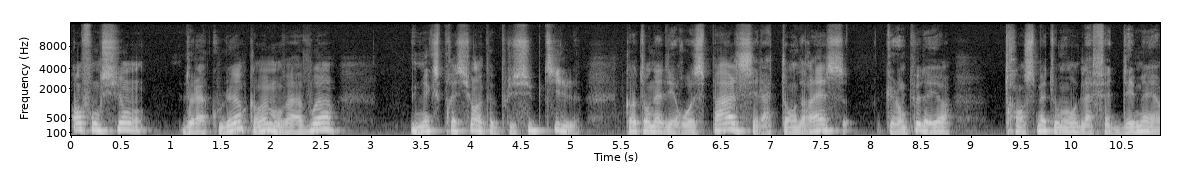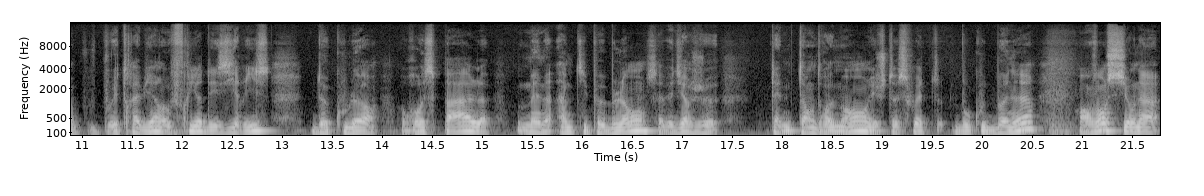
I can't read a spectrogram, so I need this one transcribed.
en fonction de la couleur, quand même, on va avoir une expression un peu plus subtile. Quand on a des roses pâles, c'est la tendresse que l'on peut d'ailleurs transmettre au moment de la fête des mères. Vous pouvez très bien offrir des iris de couleur rose pâle, même un petit peu blanc. Ça veut dire je t'aime tendrement et je te souhaite beaucoup de bonheur. En revanche, si on a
